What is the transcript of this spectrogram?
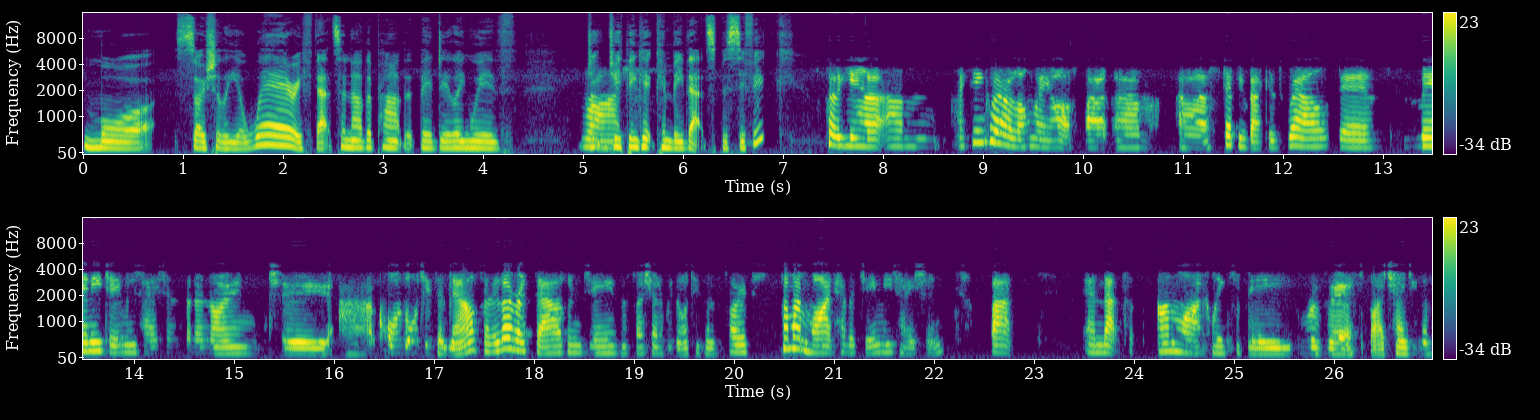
more socially aware, if that's another part that they're dealing with. Right. Do, do, you think it can be that specific? So, yeah, um, I think we're a long way off, but um, uh, stepping back as well, there's many gene mutations that are known to uh, cause autism now. So there's over a thousand genes associated with autism. So someone might have a gene mutation, but and that's unlikely to be reversed by changing the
